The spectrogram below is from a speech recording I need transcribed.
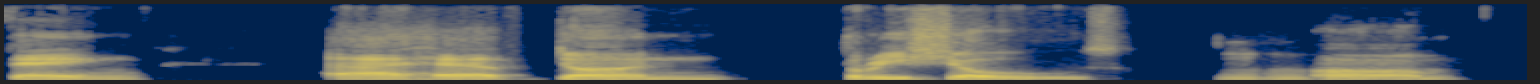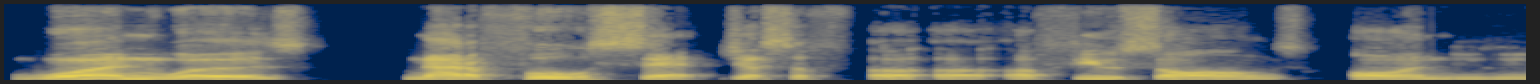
thing, I have done three shows. Mm-hmm. Um, one was not a full set, just a, a, a few songs on mm-hmm.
